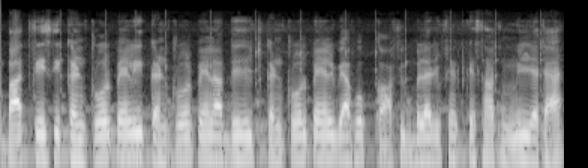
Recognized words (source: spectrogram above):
बात करें इसकी कंट्रोल पैनल की कंट्रोल पैनल आप देख कंट्रोल पैनल भी आपको काफ़ी ब्लर इफ़ेक्ट के साथ मिल जाता है,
